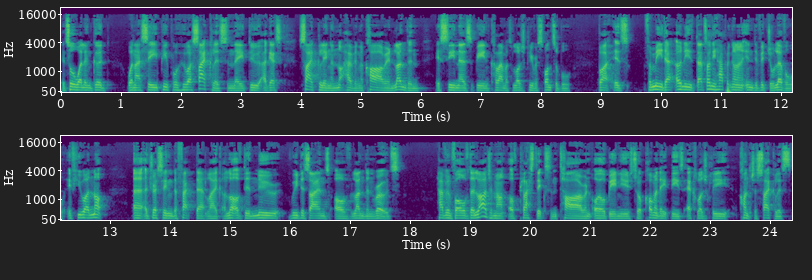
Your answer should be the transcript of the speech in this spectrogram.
it's all well and good when I see people who are cyclists and they do, I guess, cycling and not having a car in London is seen as being climatologically responsible. But it's, for me, that only, that's only happening on an individual level. If you are not uh, addressing the fact that like a lot of the new redesigns of London roads have involved a large amount of plastics and tar and oil being used to accommodate these ecologically conscious cyclists.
